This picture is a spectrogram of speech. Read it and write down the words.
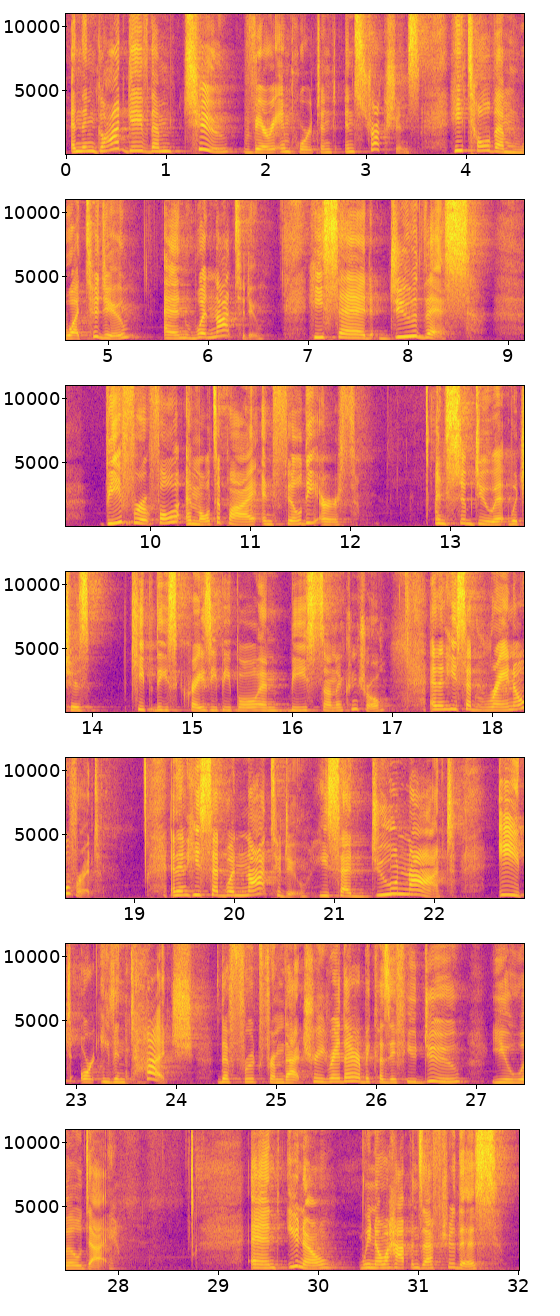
And then God gave them two very important instructions. He told them what to do and what not to do. He said, "Do this: be fruitful and multiply and fill the earth and subdue it," which is keep these crazy people and beasts under control. And then he said, reign over it. And then he said what not to do. He said, Do not eat or even touch the fruit from that tree right there, because if you do, you will die. And you know, we know what happens after this.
